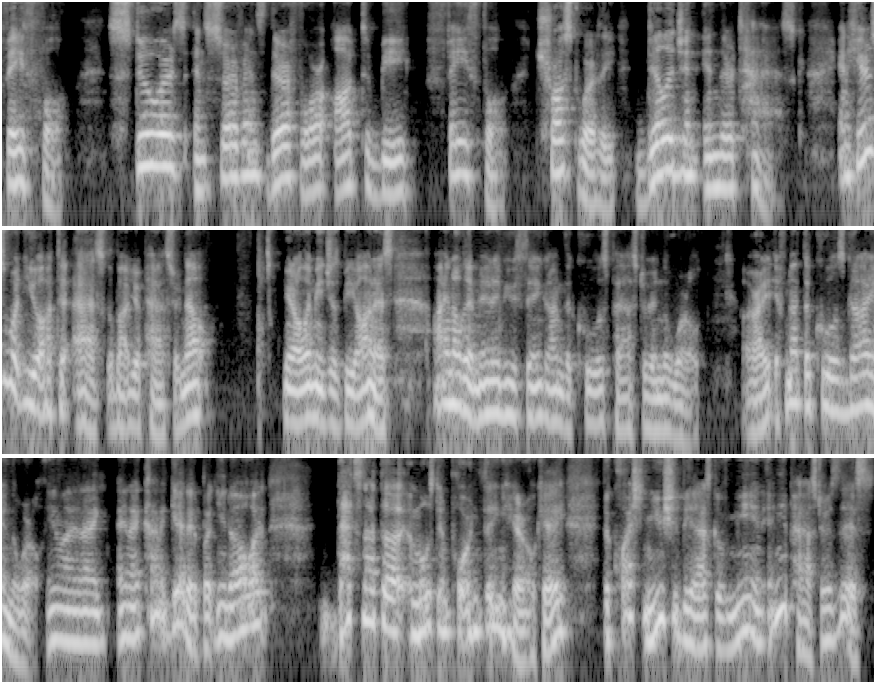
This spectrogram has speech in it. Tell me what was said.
faithful. Stewards and servants, therefore, ought to be faithful, trustworthy, diligent in their task. And here's what you ought to ask about your pastor. Now, you know, let me just be honest. I know that many of you think I'm the coolest pastor in the world. All right, if not the coolest guy in the world, you know, and I and I kind of get it, but you know what? That's not the most important thing here, okay? The question you should be asked of me and any pastor is this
